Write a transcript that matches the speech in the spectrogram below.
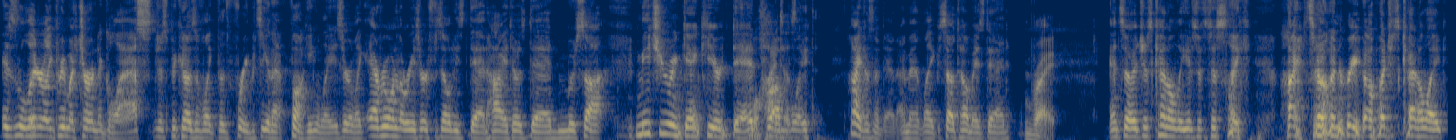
is literally pretty much turned to glass just because of like the frequency of that fucking laser. Like everyone in the research facility's dead. Hayato's dead. Musa, Michiru, and Genki are dead. Well, Hayato's probably. not dead. Hayato's not dead. I meant like Saotome's dead. Right. And so it just kind of leaves with just like Hayato and Ryoma just kind of like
